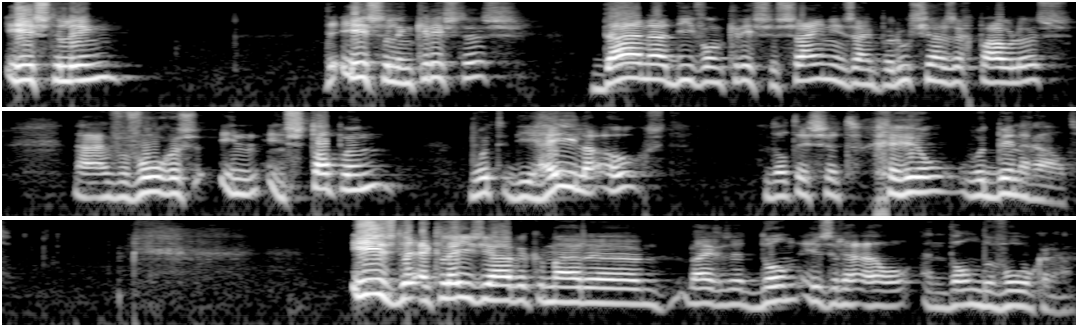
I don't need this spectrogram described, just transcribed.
Eersteling, de eersteling Christus. Daarna die van Christus zijn in zijn parousia, zegt Paulus. Nou, en vervolgens in, in stappen wordt die hele oogst, dat is het geheel, wordt binnengehaald. Eerst de Ecclesia heb ik er maar uh, bij gezet, dan Israël en dan de volkeren.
